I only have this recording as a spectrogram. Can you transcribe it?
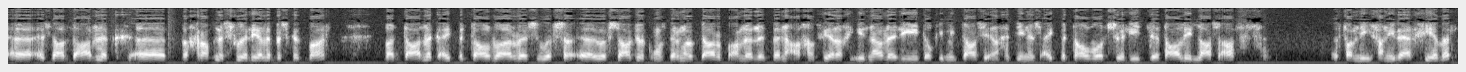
uh is daar dadelik uh begrafnisvoordele beskikbaar wat dadelik uitbetaalbaar is? Hoofsa uh, hoofsaaklik ons dring ook daarop aan dat dit binne 48 uur nadat die dokumentasie ingedien is uitbetaal word so die dit haal die las af van die van die werkgewer.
